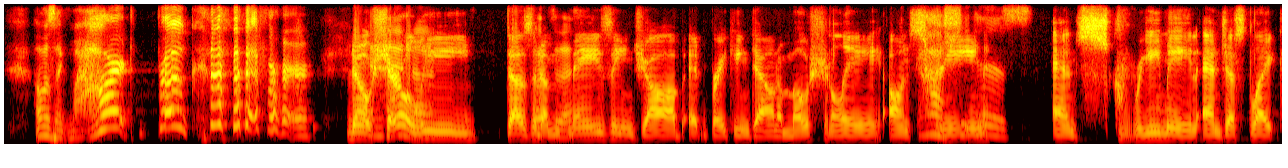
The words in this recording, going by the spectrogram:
I was like, my heart broke for her. No, And Sheryl then, uh, Lee does an what's amazing job at breaking down emotionally on Gosh, she screen is. and screaming and just like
